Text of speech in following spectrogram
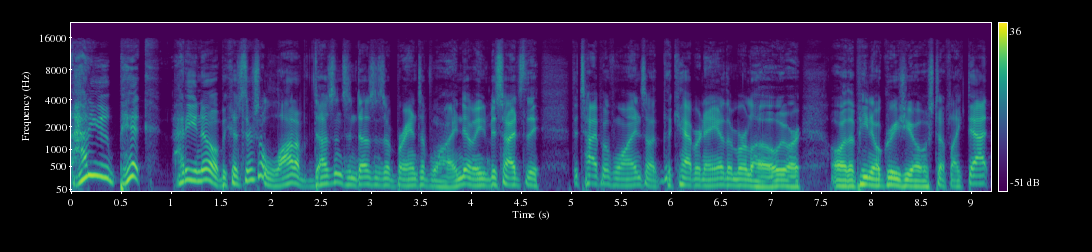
how do you pick? How do you know? Because there's a lot of dozens and dozens of brands of wine. I mean, besides the, the type of wines, like the Cabernet or the Merlot or, or the Pinot Grigio, stuff like that.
